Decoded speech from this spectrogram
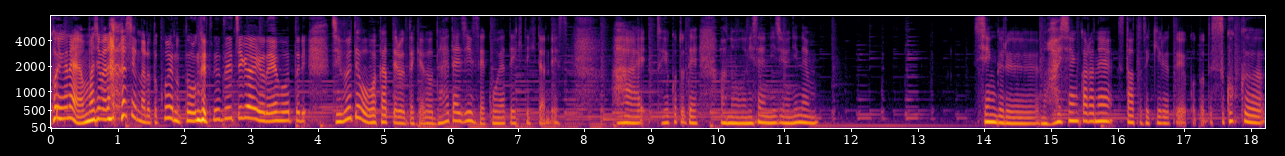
こういうね真面目な話になると声のトーンが全然違うよね。本当に。自分でも分かってるんだけど大体人生こうやって生きてきたんです。はい。ということであの2022年シングルの配信からねスタートできるということですごく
